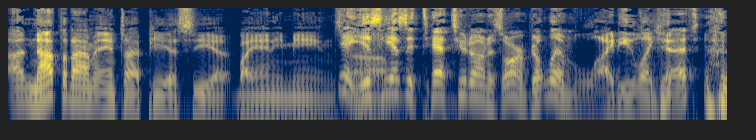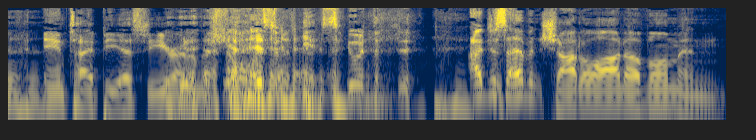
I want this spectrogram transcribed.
Uh, not that I'm anti PSE by any means. Yeah, he has, Um, he has it tattooed on his arm. Don't let him lie to you like that. anti PSE right on the shoulder. his PSE with the. I just haven't shot a lot of them, and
